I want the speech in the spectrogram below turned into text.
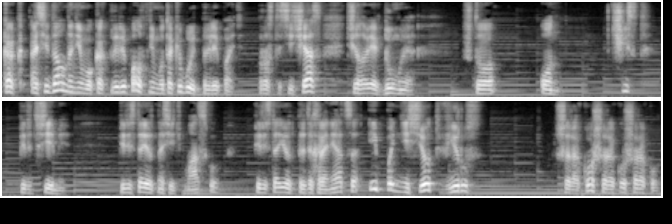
как оседал на него, как прилипал к нему, так и будет прилипать. Просто сейчас человек, думая, что он чист перед всеми, перестает носить маску, перестает предохраняться и понесет вирус широко, широко, широко.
